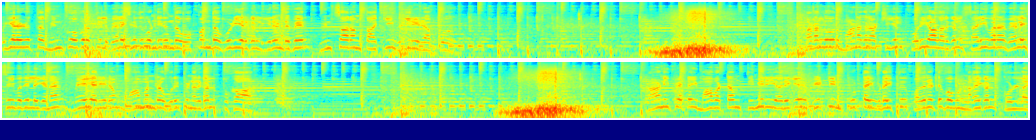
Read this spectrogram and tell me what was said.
உயரழுத்த மின்கோபுரத்தில் வேலை செய்து கொண்டிருந்த ஒப்பந்த ஊழியர்கள் இரண்டு பேர் மின்சாரம் தாக்கி உயிரிழப்பு. கடலூர் மாநகராட்சியில் பொறியாளர்கள் சரிவர வேலை செய்வதில்லை என மேயரிடம் மாமன்ற உறுப்பினர்கள் புகார். ராணிப்பேட்டை மாவட்டம் திமிரி அருகே வீட்டின் பூட்டை உடைத்து பதினெட்டு பவுன் நகைகள் கொள்ளை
